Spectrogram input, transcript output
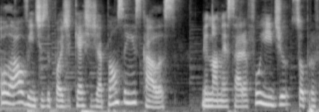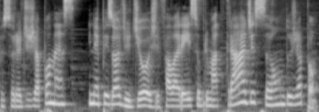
Olá, ouvintes do podcast Japão Sem Escalas. Meu nome é Sara Fuidio, sou professora de japonês e no episódio de hoje falarei sobre uma tradição do Japão.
